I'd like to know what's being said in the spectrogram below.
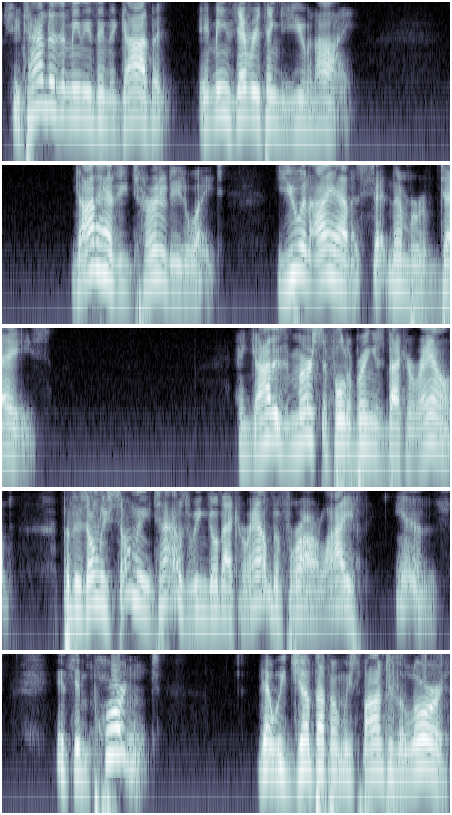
See, time doesn't mean anything to God, but it means everything to you and I. God has eternity to wait. You and I have a set number of days. And God is merciful to bring us back around. But there's only so many times we can go back around before our life ends. It's important that we jump up and respond to the Lord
